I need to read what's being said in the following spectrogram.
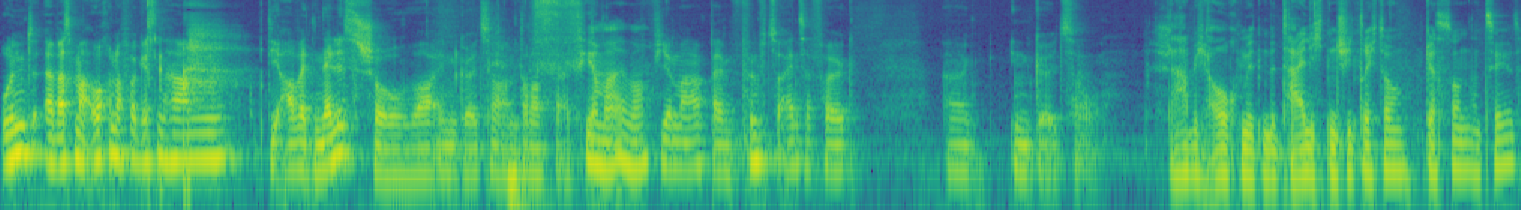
Und äh, was wir auch noch vergessen haben, die Arbeit Nellis Show war in Gölzau am Donnerstag. Viermal war. Viermal beim 5 zu 1 Erfolg äh, in Gölzau. Da habe ich auch mit einem beteiligten Schiedsrichter gestern erzählt.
